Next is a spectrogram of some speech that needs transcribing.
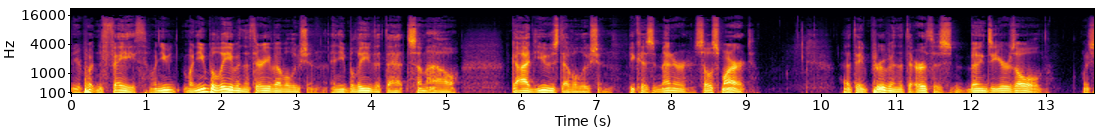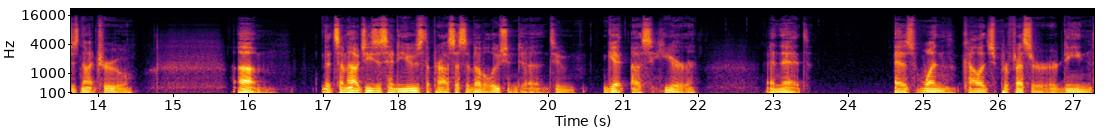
You're putting faith when you when you believe in the theory of evolution and you believe that that somehow God used evolution because men are so smart that they've proven that the Earth is billions of years old, which is not true. Um, that somehow Jesus had to use the process of evolution to to get us here, and that as one college professor or dean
